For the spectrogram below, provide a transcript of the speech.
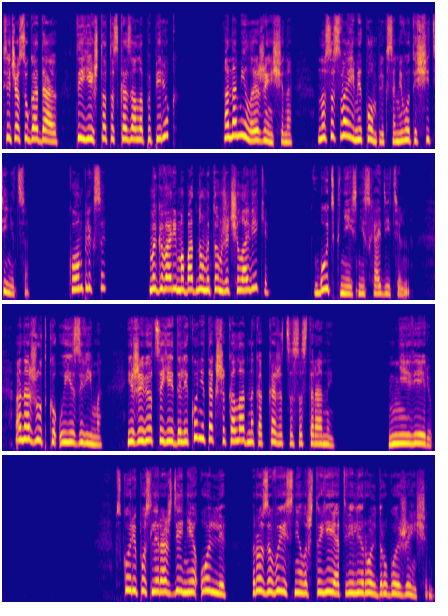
Сейчас угадаю, ты ей что-то сказала поперек? Она милая женщина, но со своими комплексами вот и щетинится. Комплексы? Мы говорим об одном и том же человеке? Будь к ней снисходительна. Она жутко уязвима, и живется ей далеко не так шоколадно, как кажется со стороны. Не верю. Вскоре после рождения Олли Роза выяснила, что ей отвели роль другой женщины.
